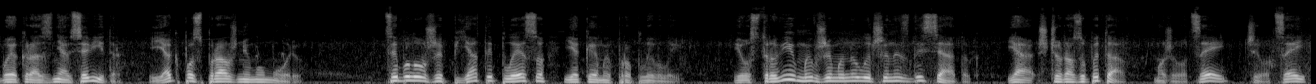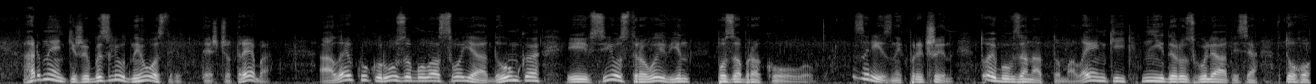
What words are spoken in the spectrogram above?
бо якраз знявся вітер, як по справжньому морю. Це було вже п'яте плесо, яке ми пропливли. І островів ми вже минули чи не з десяток. Я щоразу питав, може, оцей чи оцей, гарненький же безлюдний острів, те, що треба. Але в кукурузу була своя думка, і всі острови він позабраковував. З різних причин. Той був занадто маленький, ніде розгулятися, в того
